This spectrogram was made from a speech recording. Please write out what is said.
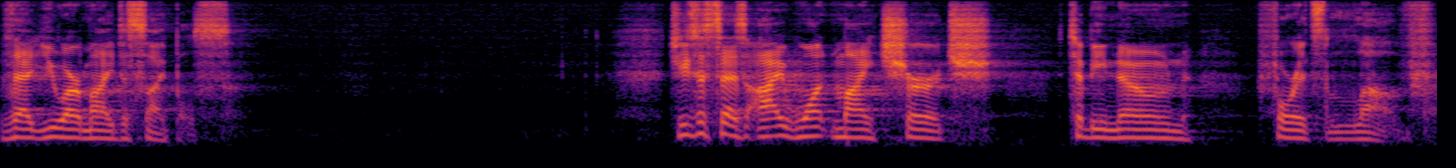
that you are my disciples. Jesus says, I want my church to be known for its love.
